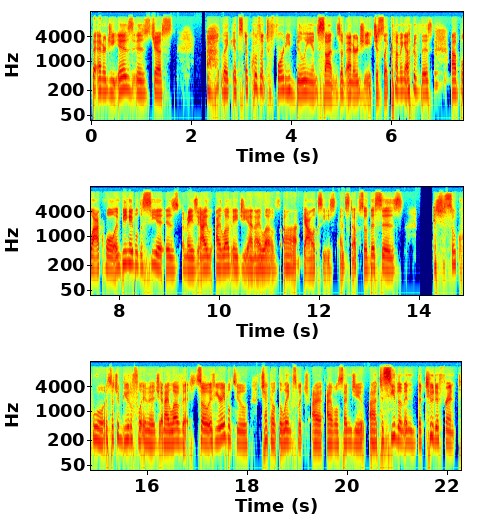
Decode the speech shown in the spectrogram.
the energy is is just uh, like it's equivalent to 40 billion suns of energy just like coming out of this uh, black hole. And being able to see it is amazing. I, I love agn i love uh, galaxies and stuff. So this is it's just so cool. It's such a beautiful image and I love it. So if you're able to check out the links, which I, I will send you uh, to see them in the two different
